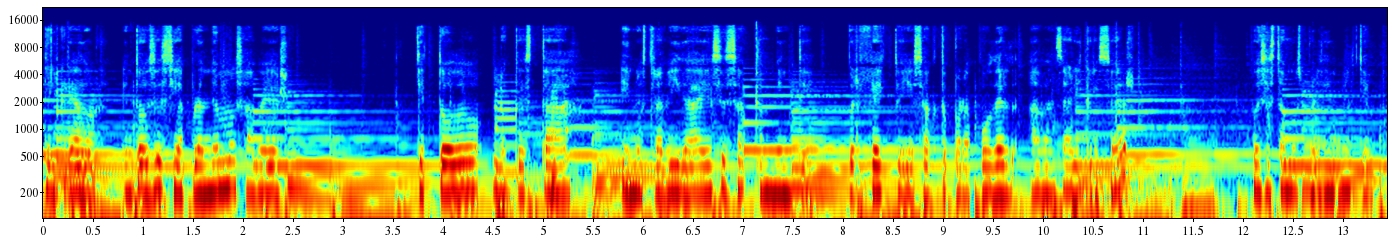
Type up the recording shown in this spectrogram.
del Creador. Entonces si aprendemos a ver que todo lo que está en nuestra vida es exactamente perfecto y exacto para poder avanzar y crecer, pues estamos perdiendo el tiempo.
